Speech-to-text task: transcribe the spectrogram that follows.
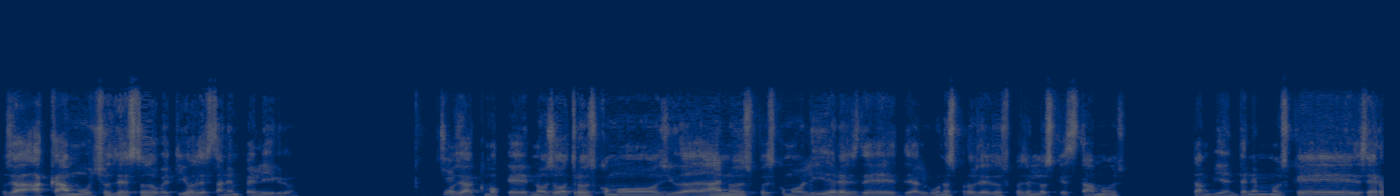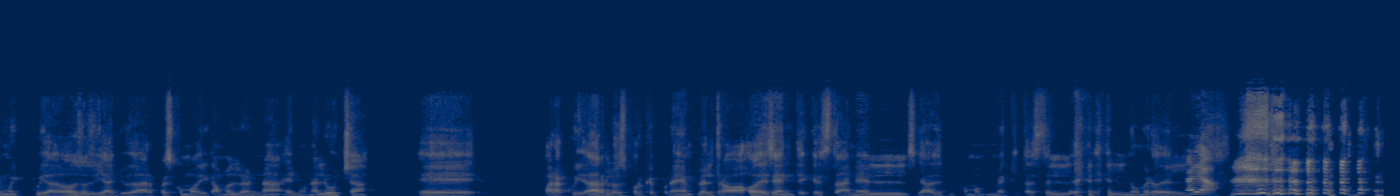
O sea, acá muchos de estos objetivos están en peligro. O sea, como que nosotros como ciudadanos, pues como líderes de, de, algunos procesos pues en los que estamos, también tenemos que ser muy cuidadosos y ayudar, pues como digámoslo, en una, en una lucha eh, para cuidarlos, porque por ejemplo el trabajo decente que está en el, ya como me quitaste el, el número del... Allá.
